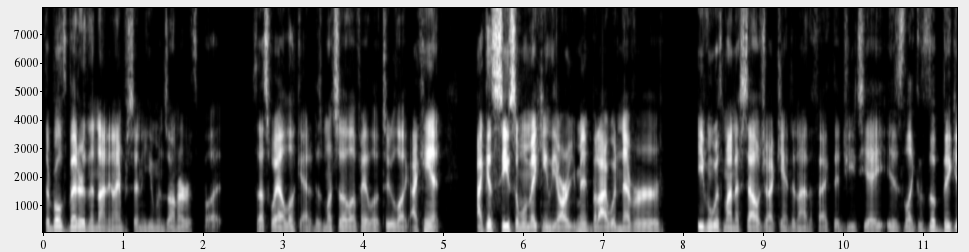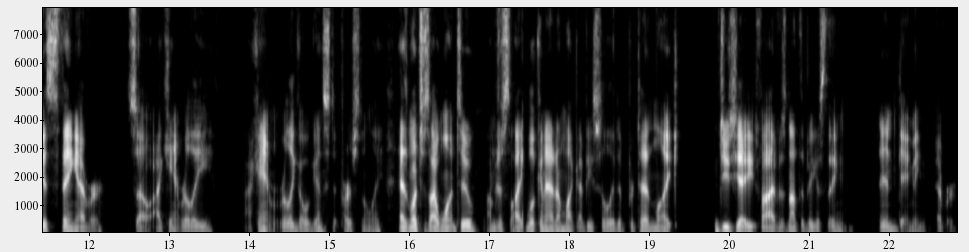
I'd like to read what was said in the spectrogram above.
They're both better than 99% of humans on earth but so that's the way i look at it. As much as i love halo 2 like i can't i could see someone making the argument but i would never even with my nostalgia i can't deny the fact that gta is like the biggest thing ever. So i can't really I can't really go against it personally. As much as I want to, I'm just like looking at it, I'm like, I'd be silly to pretend like GTA 5 is not the biggest thing in gaming ever.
